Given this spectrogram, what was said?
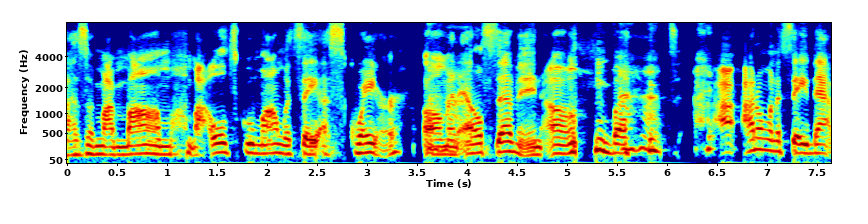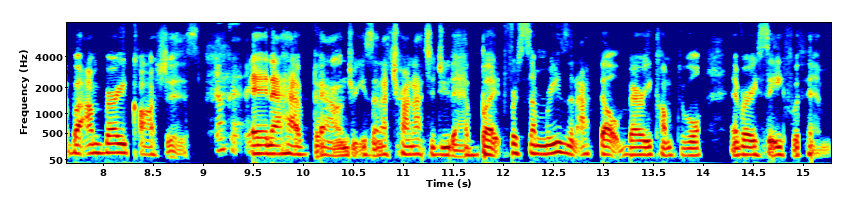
as my mom my old school mom would say a square um an Uh-huh. L7 um but Uh-huh. I, I don't want to say that but I'm very cautious Okay. and I have boundaries and I try not to do that. But for some reason, I felt very comfortable and very safe with him.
